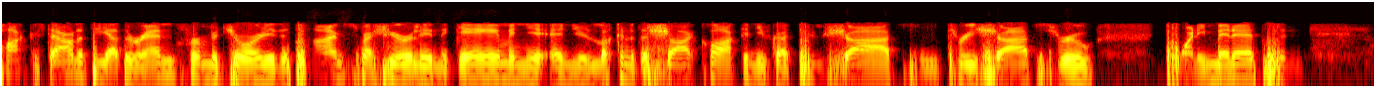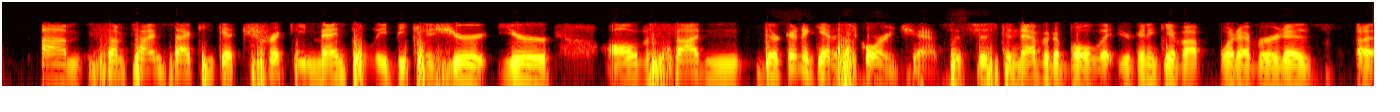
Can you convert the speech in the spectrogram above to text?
puck's down at the other end for majority of the time, especially early in the game, and you and you're looking at the shot clock and you've got two shots and three shots through 20 minutes, and um, sometimes that can get tricky mentally because you're you're all of a sudden they're going to get a scoring chance. It's just inevitable that you're going to give up whatever it is a,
